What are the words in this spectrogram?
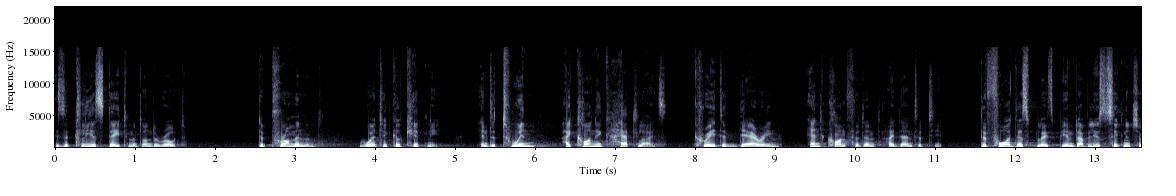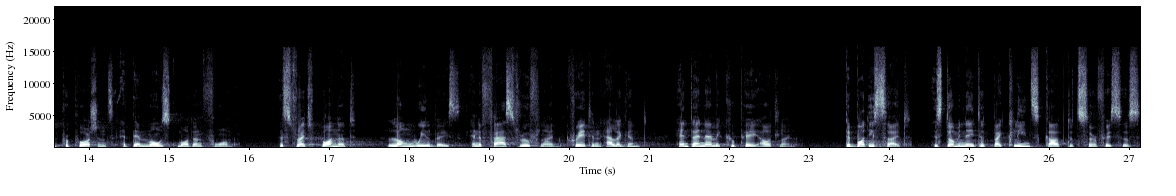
is a clear statement on the road. The prominent vertical kidney and the twin iconic headlights create a daring and confident identity. The 4 displays BMW's signature proportions at their most modern form. A stretched bonnet, long wheelbase and a fast roofline create an elegant and dynamic coupe outline. The body side is dominated by clean sculpted surfaces.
